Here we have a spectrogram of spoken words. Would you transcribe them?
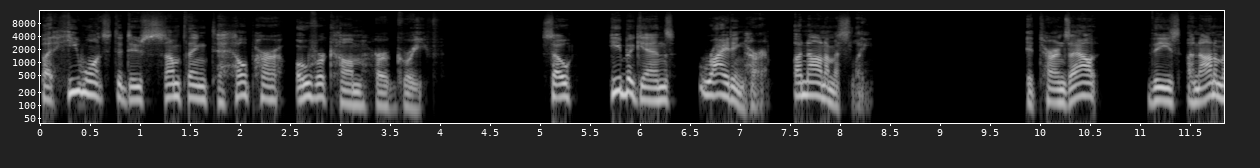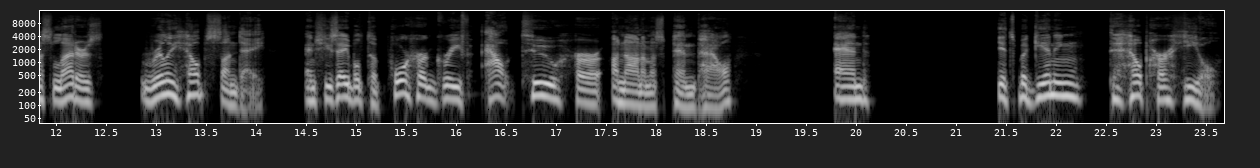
but he wants to do something to help her overcome her grief. So he begins writing her anonymously. It turns out these anonymous letters really help Sunday and she's able to pour her grief out to her anonymous pen pal, and it's beginning to help her heal.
